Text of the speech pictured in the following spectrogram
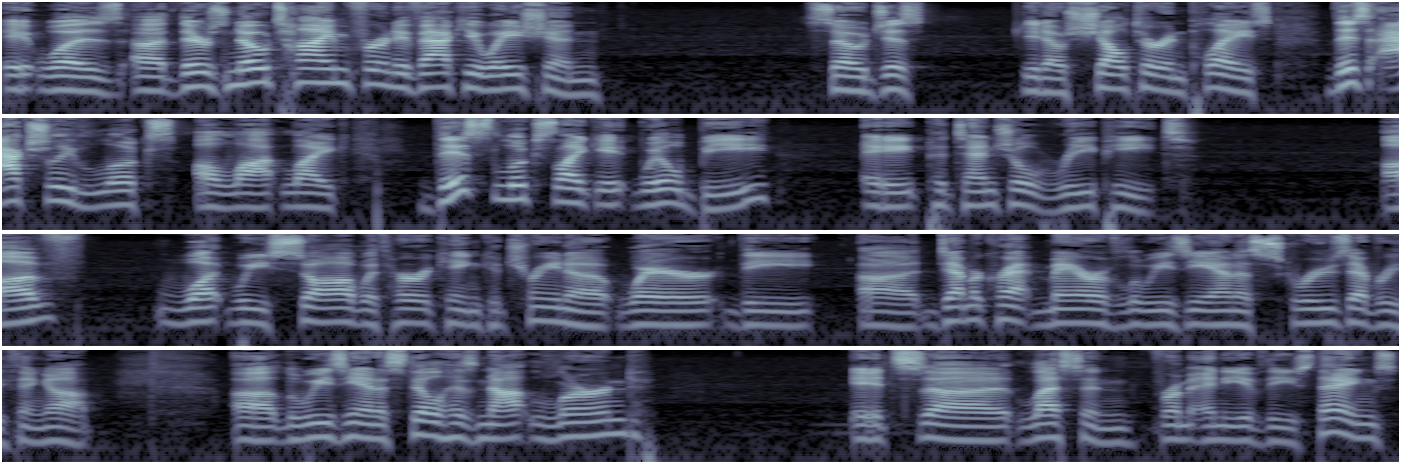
it was uh, there's no time for an evacuation, so just you know shelter in place. This actually looks a lot like this looks like it will be a potential repeat of what we saw with Hurricane Katrina, where the uh, Democrat mayor of Louisiana screws everything up. Uh, Louisiana still has not learned its uh, lesson from any of these things,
